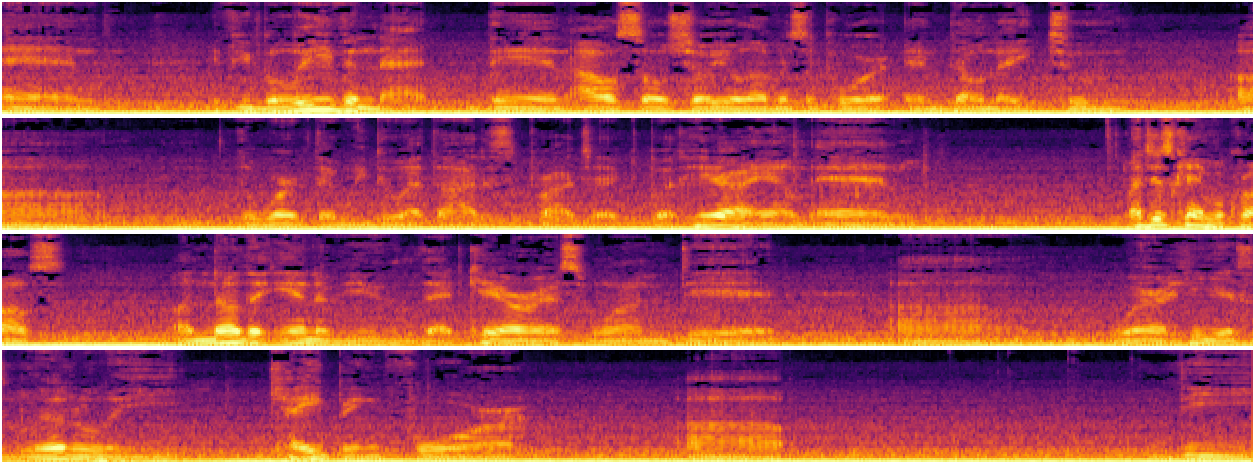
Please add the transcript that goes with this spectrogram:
and if you believe in that, then also show your love and support and donate to uh, the work that we do at the Odyssey Project. But here I am, and I just came across another interview that KRS-One did uh, where he is literally caping for uh, the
